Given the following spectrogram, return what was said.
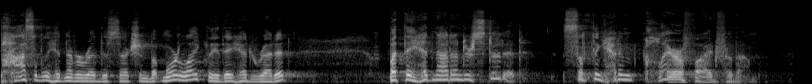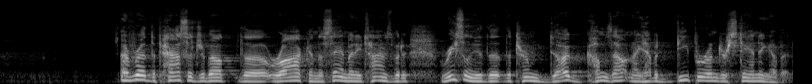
possibly had never read this section, but more likely they had read it, but they had not understood it. Something hadn't clarified for them. I've read the passage about the rock and the sand many times, but recently the, the term dug comes out and I have a deeper understanding of it.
